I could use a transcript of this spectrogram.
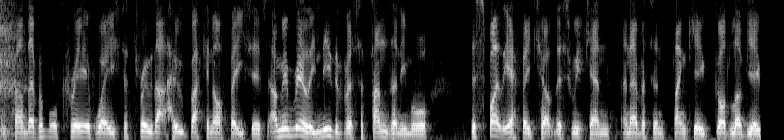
and found ever more creative ways to throw that hope back in our faces. I mean, really, neither of us are fans anymore. Despite the FA Cup this weekend and Everton, thank you, God love you.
